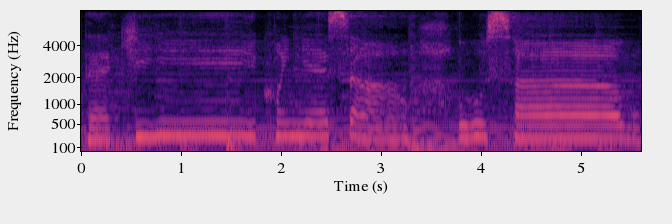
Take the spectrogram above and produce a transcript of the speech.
até que conheçam o Salvador.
